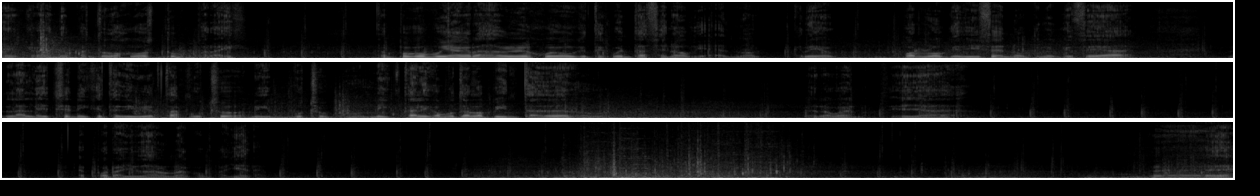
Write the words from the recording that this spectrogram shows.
que haberle puesto los gobstones por ahí. Tampoco es muy agradable el juego que te cuenta Zenobia, no creo, por lo que dice, no creo que sea la leche ni que te diviertas mucho, ni mucho, ni tal y como te lo pinta, de verlo. Pero bueno, si ella es por ayudar a una compañera. Eh.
